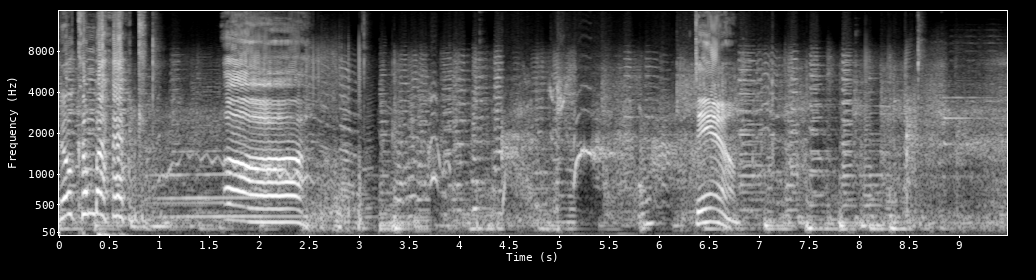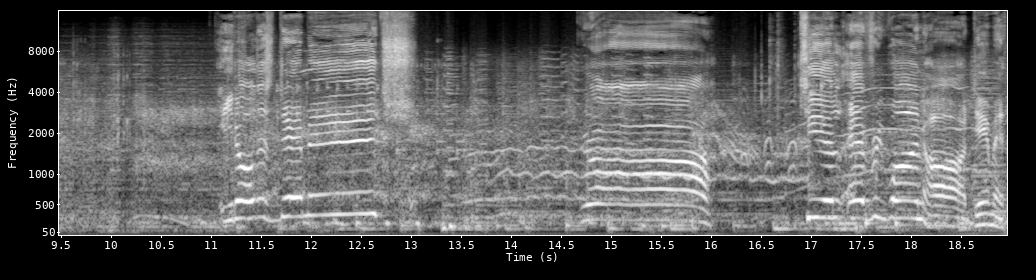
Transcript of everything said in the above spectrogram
No, come back! Ah. Damn. Eat all this damage! Ah! Kill everyone! Aw, oh, damn it.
